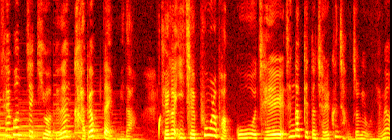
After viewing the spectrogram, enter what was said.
세 번째 키워드는 가볍다입니다. 제가 이 제품을 받고 제일 생각했던 제일 큰 장점이 뭐냐면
